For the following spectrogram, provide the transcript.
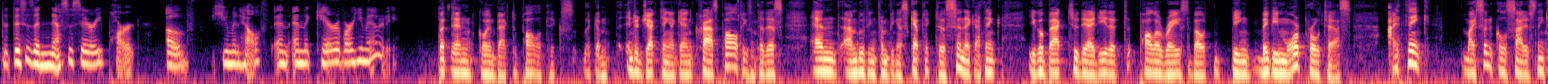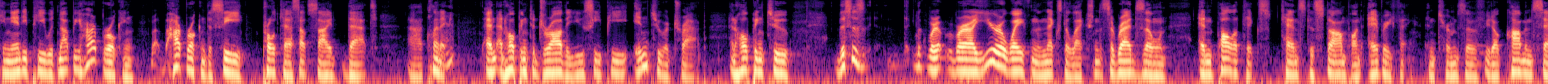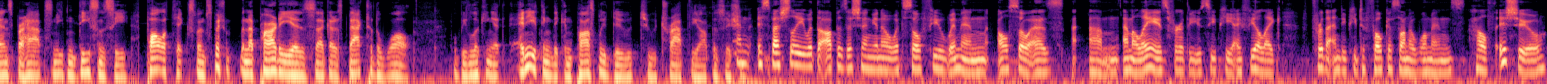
that this is a necessary part of human health and, and the care of our humanity. But then going back to politics, like I'm interjecting again crass politics into this, and I'm moving from being a skeptic to a cynic. I think you go back to the idea that Paula raised about being maybe more protests. I think my cynical side is thinking the NDP would not be heartbroken, heartbroken to see protests outside that uh, clinic, and and hoping to draw the UCP into a trap, and hoping to. This is look, we're, we're a year away from the next election. It's a red zone, and politics tends to stomp on everything in terms of you know common sense, perhaps, and even decency. Politics, when especially when a party has uh, got its back to the wall, will be looking at anything they can possibly do to trap the opposition. And especially with the opposition, you know, with so few women also as um, MLAs for the UCP, I feel like for the NDP to focus on a woman's health issue,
